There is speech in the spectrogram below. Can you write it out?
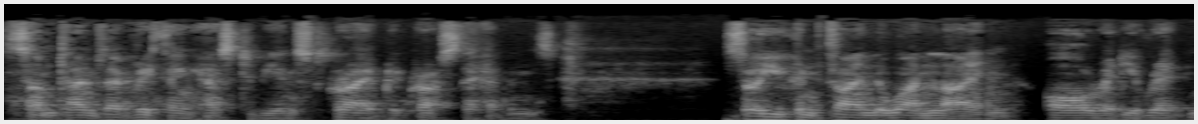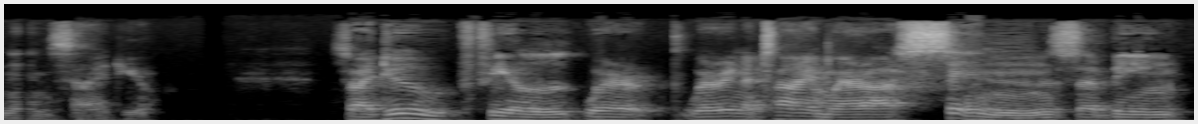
Sometimes everything has to be inscribed across the heavens. So you can find the one line already written inside you. So I do feel we're, we're in a time where our sins are being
